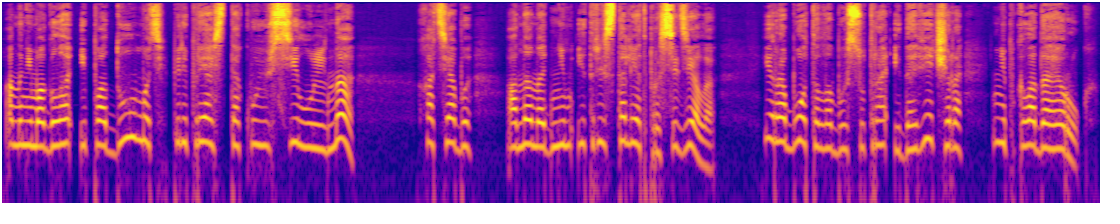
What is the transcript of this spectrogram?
Она не могла и подумать перепрясть такую силу льна, хотя бы она над ним и триста лет просидела и работала бы с утра и до вечера, не покладая рук.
